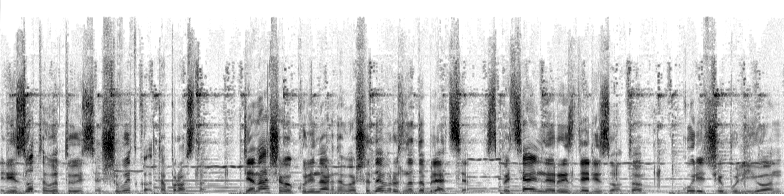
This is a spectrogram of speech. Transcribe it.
Різото готується швидко та просто. Для нашого кулінарного шедевру знадобляться спеціальний рис для різото, курячий бульйон,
